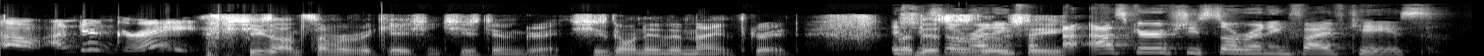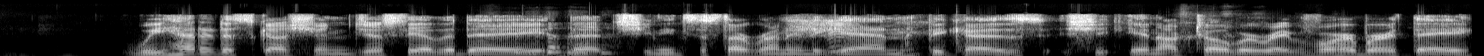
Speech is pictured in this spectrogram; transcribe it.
Oh, I'm doing great. She's on summer vacation. She's doing great. She's going into ninth grade. Is but this is running, Lucy. Ask her if she's still running 5Ks. We had a discussion just the other day that she needs to start running again because she in October, right before her birthday,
